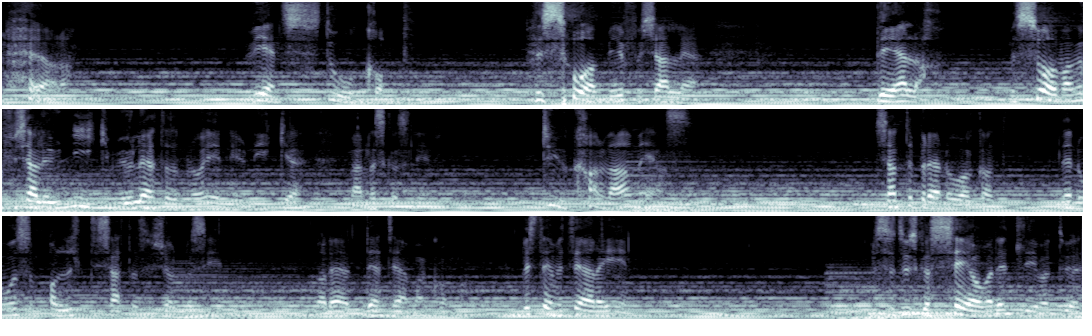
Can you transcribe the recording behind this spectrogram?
Men hør, da. Vi er en stor kropp med så mye forskjellige deler. Med så mange forskjellige unike muligheter til å nå inn i unike menneskers liv. Du kan være med oss. Kjente på det nå akkurat. Det er noen som alltid setter seg sjøl på siden når det, det temaet kommer. Lyst til å invitere deg inn. At du skal se over ditt liv at du er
